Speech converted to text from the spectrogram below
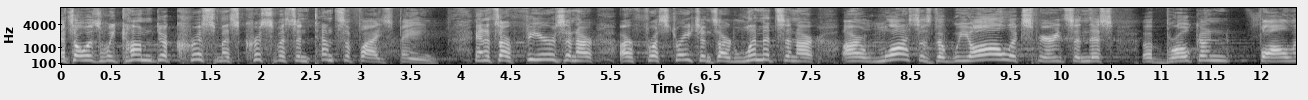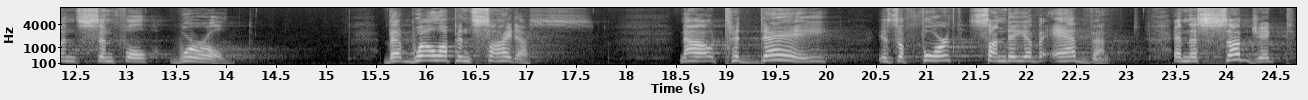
And so, as we come to Christmas, Christmas intensifies pain. And it's our fears and our, our frustrations, our limits and our, our losses that we all experience in this uh, broken, fallen, sinful world that well up inside us. Now, today is the fourth Sunday of Advent, and the subject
